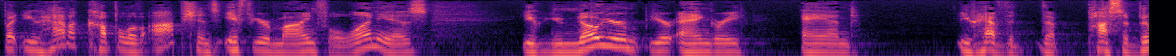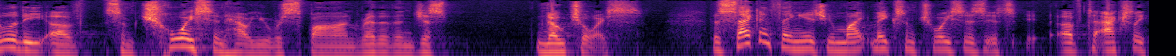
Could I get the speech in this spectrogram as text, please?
But you have a couple of options if you're mindful. One is you, you know you're, you're angry and you have the, the possibility of some choice in how you respond rather than just no choice. The second thing is you might make some choices of to actually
